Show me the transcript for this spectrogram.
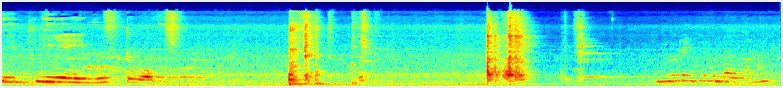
Idliye utu. Nur idli kunta balak.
